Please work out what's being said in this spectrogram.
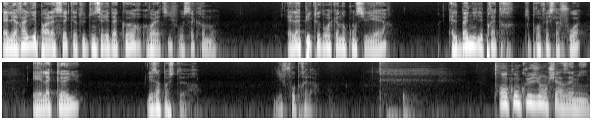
Elle est ralliée par la secte à toute une série d'accords relatifs au sacrement. Elle applique le droit canon conciliaire, elle bannit les prêtres qui professent la foi, et elle accueille les imposteurs, les faux prélats. En conclusion, chers amis,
